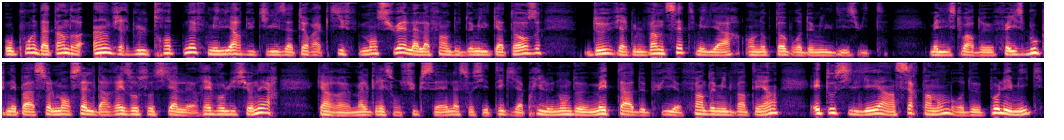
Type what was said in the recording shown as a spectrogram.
au point d'atteindre 1,39 milliard d'utilisateurs actifs mensuels à la fin de 2014, 2,27 milliards en octobre 2018. Mais l'histoire de Facebook n'est pas seulement celle d'un réseau social révolutionnaire, car euh, malgré son succès, la société qui a pris le nom de Meta depuis fin 2021 est aussi liée à un certain nombre de polémiques.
